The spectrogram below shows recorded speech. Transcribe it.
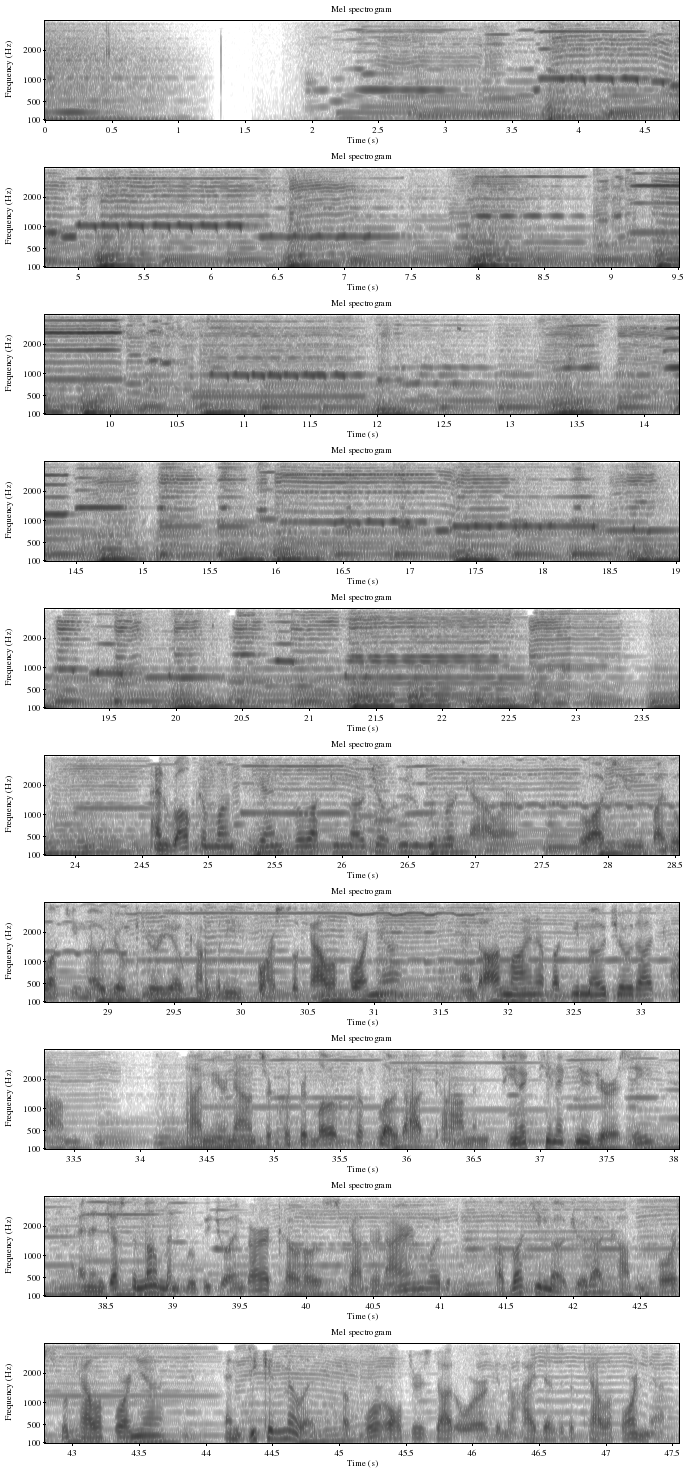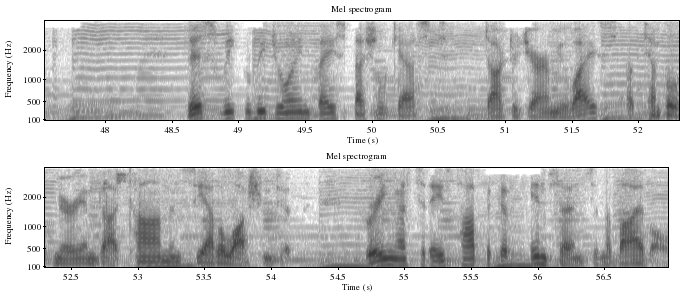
And welcome once again to the Lucky Mojo Hoodoo Rootwork Hour, brought to you by the Lucky Mojo Curio Company in Forestville, California, and online at luckymojo.com. I'm your announcer Clifford Lowe of clifflow.com in scenic Teaneck, New Jersey, and in just a moment we'll be joined by our co-hosts Catherine Yronwode of luckymojo.com in Forestville, California, and Deacon Millett of fouraltars.org in the high desert of California. This week we'll be joined by a special guest, Dr. Jeremy Weiss of templeofmiriam.com in Seattle, Washington, bringing us today's topic of incense in the Bible.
